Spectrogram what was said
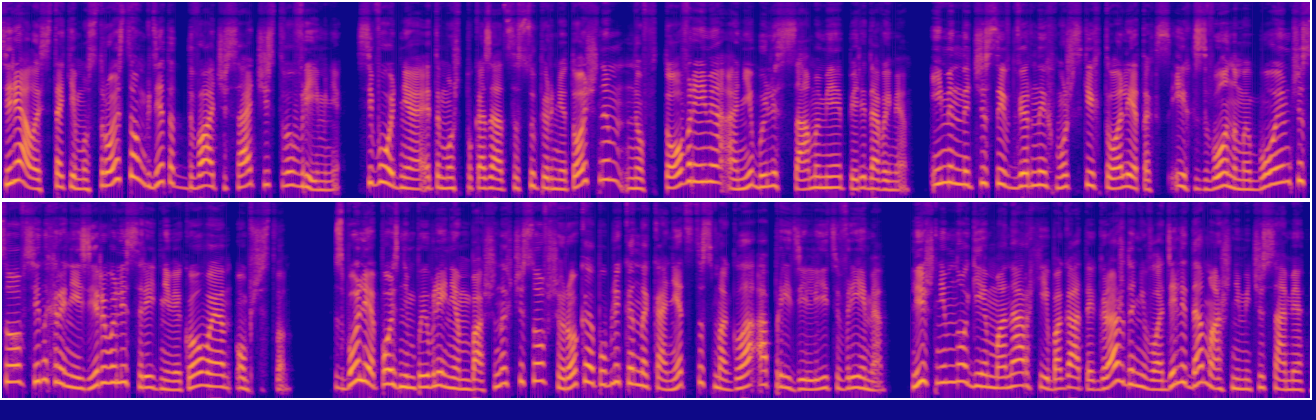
Терялось с таким устройством где-то 2 часа чистого времени. Сегодня это может показаться супер неточным, но в то время они были самыми передовыми. Именно часы в дверных мужских туалетах с их звоном и боем часов синхронизировали средневековое общество. С более поздним появлением башенных часов широкая публика наконец-то смогла определить время. Лишь немногие монархи и богатые граждане владели домашними часами,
